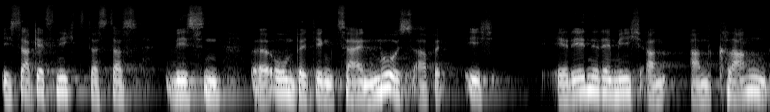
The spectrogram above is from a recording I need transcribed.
Ich sage jetzt nicht, dass das Wissen äh, unbedingt sein muss, aber ich erinnere mich an, an Klang,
